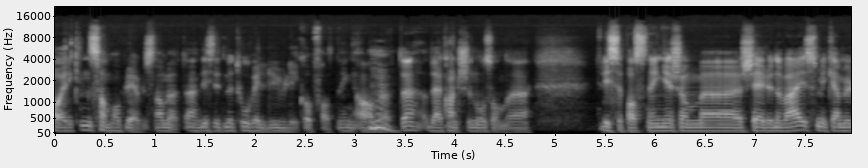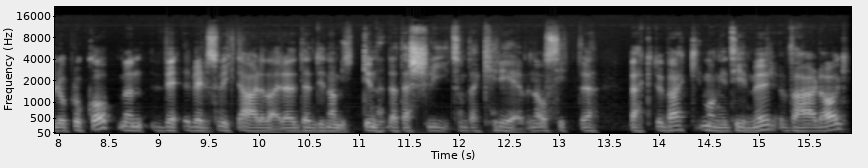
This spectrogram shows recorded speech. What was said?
har ikke den samme opplevelsen av møtet. De sitter med to veldig ulike oppfatninger av møtet. Det er kanskje noen sånne lissepasninger som eh, skjer underveis, som ikke er mulig å plukke opp, men ve vel så viktig er det der, den dynamikken. Dette er slitsomt, det er krevende å sitte back to back mange timer hver dag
